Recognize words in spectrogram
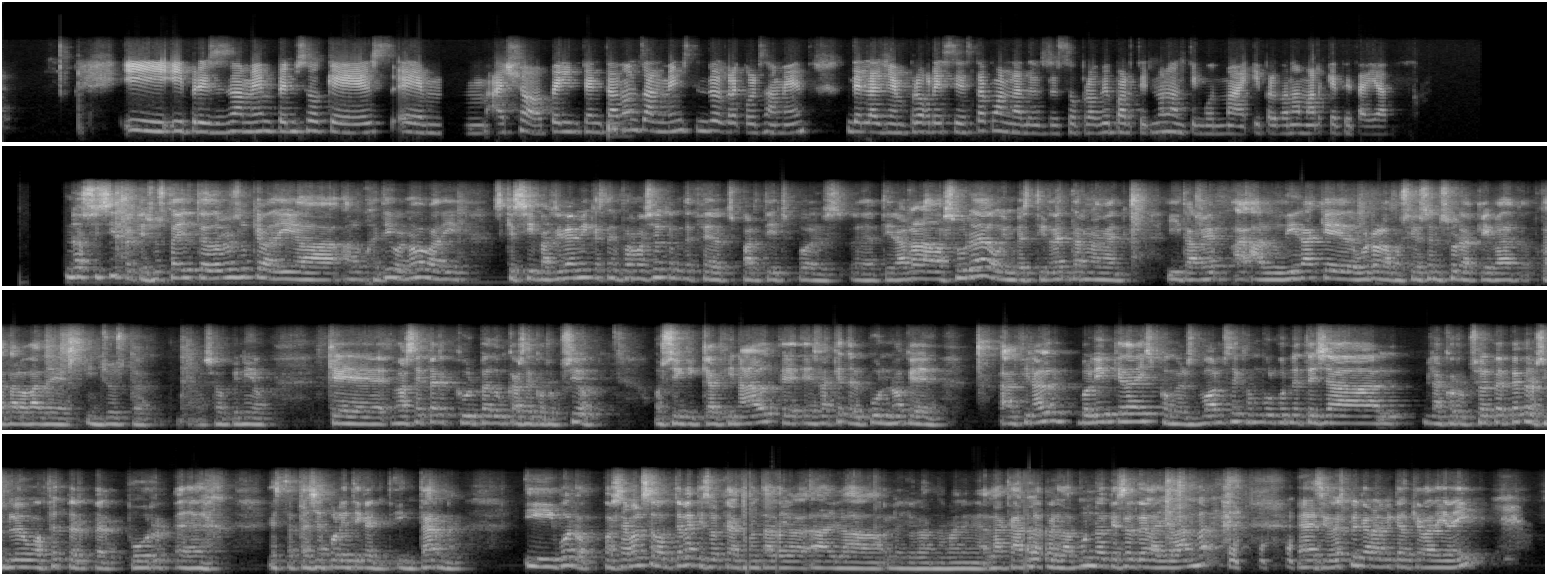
i, i precisament penso que és eh, això, per intentar doncs, almenys tindre el recolzament de la gent progressista quan la del seu propi partit no l'han tingut mai. I perdona, Marc, que t'he tallat. No, sí, sí, perquè just ahir el Teodoro és el que va dir a, a l'objectiu, no? Va dir, és que si m'arriba a mi aquesta informació, què hem de fer els partits? Pues, eh, tirar-la a la basura o investigar internament. I també al·ludir a que bueno, la moció de censura que va catalogar d'injusta, la seva opinió, que va ser per culpa d'un cas de corrupció. O sigui, que al final eh, és aquest el punt, no? que al final volien quedar ells com els bons de que han volgut netejar la corrupció del PP, però simplement ho ha fet per, per pur eh, estratègia política interna. I, bueno, passem al segon tema, que és el que ha comentat la, la, la, la Yolanda, la Carla per damunt, no? que és el de la Yolanda. Eh, si vol explicar una mica el que va dir ahir.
